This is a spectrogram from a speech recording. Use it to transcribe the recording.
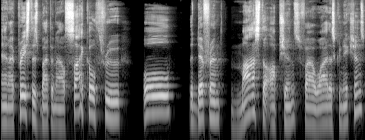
and I press this button, I'll cycle through all the different master options for our wireless connections.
